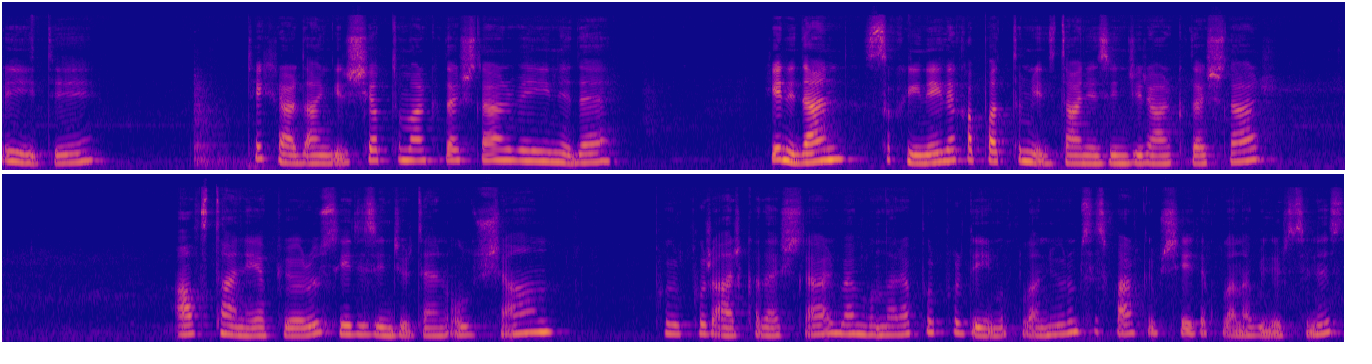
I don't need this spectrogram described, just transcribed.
ve 7 tekrardan giriş yaptım arkadaşlar ve yine de yeniden sık iğne ile kapattım. 7 tane zinciri arkadaşlar. 6 tane yapıyoruz. 7 zincirden oluşan pırpır arkadaşlar. Ben bunlara pırpır deyimi kullanıyorum. Siz farklı bir şey de kullanabilirsiniz.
